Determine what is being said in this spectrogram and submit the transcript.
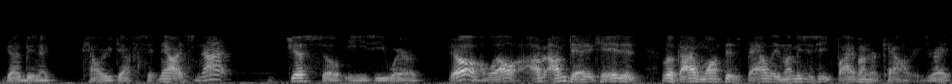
you got to be in a calorie deficit. Now, it's not just so easy where oh well, I'm, I'm dedicated. Look, I want this badly. Let me just eat 500 calories, right?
